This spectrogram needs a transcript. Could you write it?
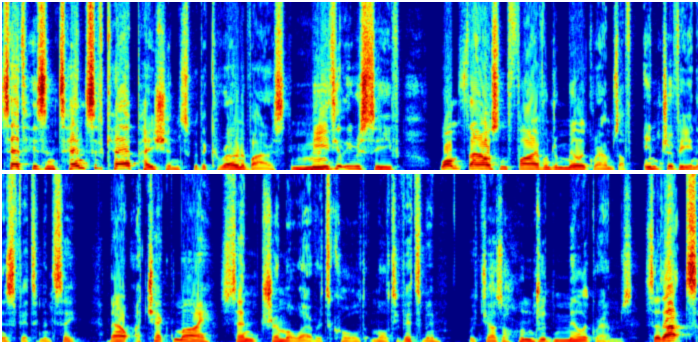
said his intensive care patients with the coronavirus immediately receive 1,500 milligrams of intravenous vitamin C. Now, I checked my Centrum or whatever it's called multivitamin, which has 100 milligrams. So that's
